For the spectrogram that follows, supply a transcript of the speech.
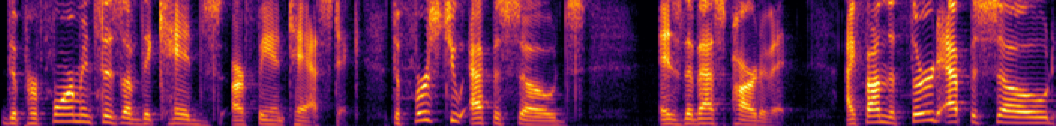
The performances of the kids are fantastic. The first two episodes is the best part of it. I found the third episode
